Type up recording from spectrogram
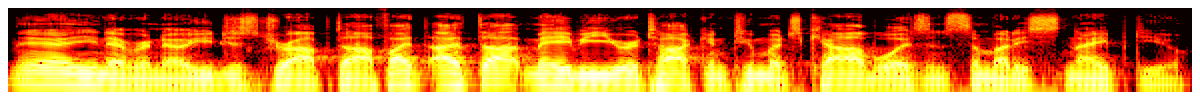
Yeah, you never know. You just dropped off. I, I thought maybe you were talking too much Cowboys and somebody sniped you.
